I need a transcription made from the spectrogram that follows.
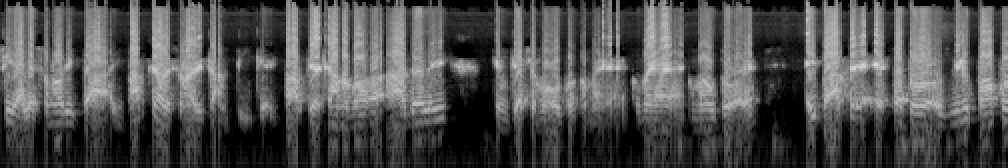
sì, alle sonorità, in parte alle sonorità antiche, in parte a Cannibal Adderley, che mi piace molto come, come- come autore, e in parte è stato sviluppato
